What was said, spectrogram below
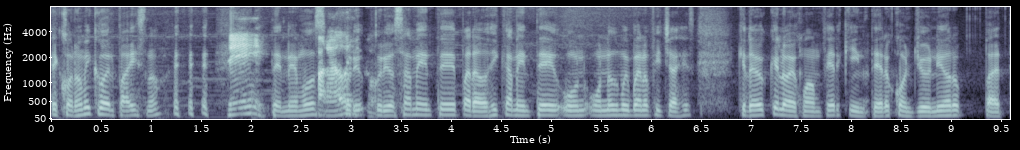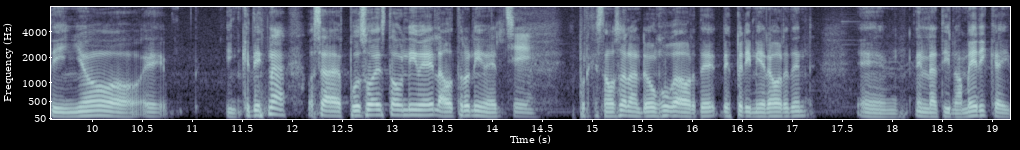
económico del país, ¿no? Sí, Tenemos Paradójico. curi- curiosamente, paradójicamente, un- unos muy buenos fichajes. Creo que lo de Juanfer Quintero con Junior Patiño eh, inclina, o sea, puso esto a un nivel, a otro nivel, Sí. porque estamos hablando de un jugador de, de primer orden en, en Latinoamérica y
